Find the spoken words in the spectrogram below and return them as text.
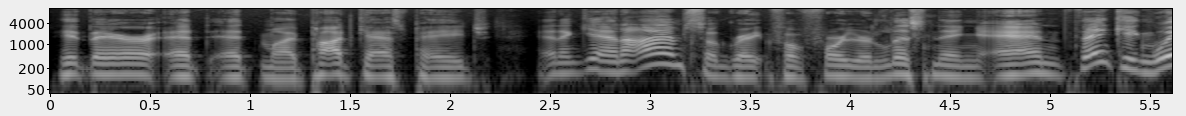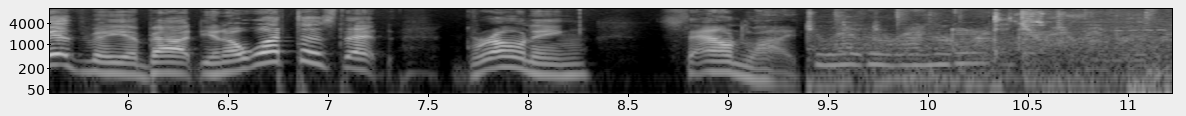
hit there at, at my podcast page. And again, I'm so grateful for your listening and thinking with me about, you know, what does that groaning sound like? Do you ever wonder? Did you ever wonder?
